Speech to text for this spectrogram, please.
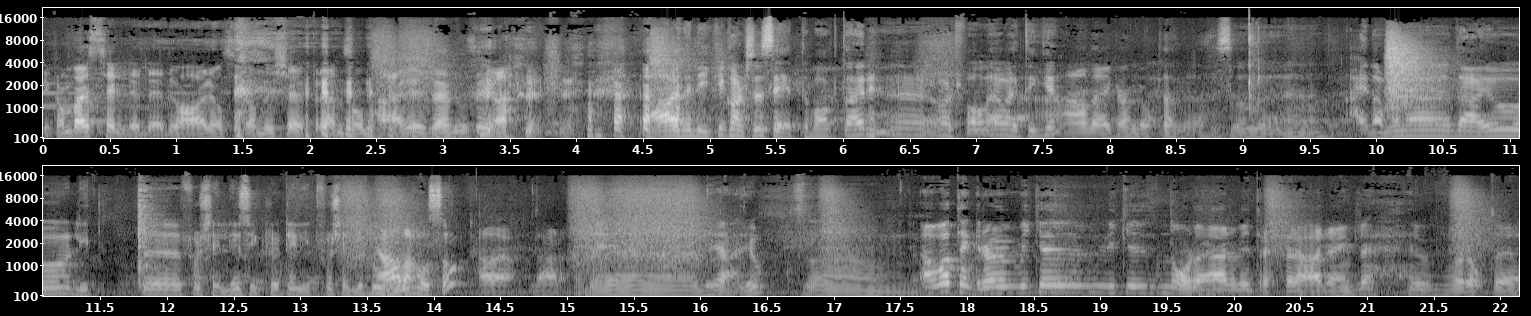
du kan bare selge det du har, og så kan du kjøpe deg en sånn her isteden, sier jeg. Ja, hun liker kanskje setet bak der, eh, i hvert fall. Jeg veit ikke. Ja, det kan godt hende. Så det, nei da, men eh, det er jo litt eh, forskjellige sykler til litt forskjellige behov Ja også. Ja, ja, det er det. Det, det er jo. Så Ja, hva tenker du, hvilke, hvilke nåler er det vi treffer her egentlig? I forhold til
